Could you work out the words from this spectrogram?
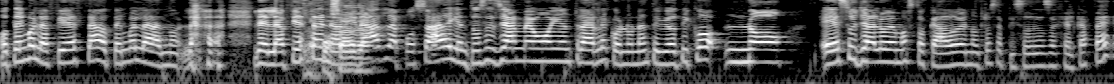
o tengo la fiesta o tengo la, la, la, fiesta de Navidad, la posada y entonces ya me voy a entrarle con un antibiótico. No eso ya lo hemos tocado en otros episodios de Gel Café,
